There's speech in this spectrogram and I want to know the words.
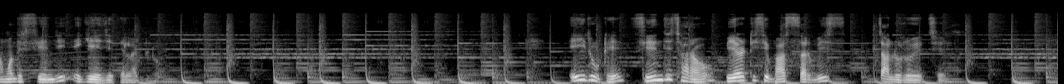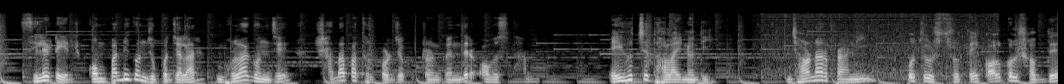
আমাদের সিএনজি এগিয়ে যেতে লাগল। এই রুটে সিএনজি ছাড়াও বিআরটিসি বাস সার্ভিস চালু রয়েছে। সিলেটের কোম্পানিগঞ্জ উপজেলার ভোলাগঞ্জে সাদা পাথর পর্যটন কেন্দ্রের অবস্থান। এই হচ্ছে ধলাই নদী। ঝর্ণার প্রাণী প্রচুর স্রোতে কলকল শব্দে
